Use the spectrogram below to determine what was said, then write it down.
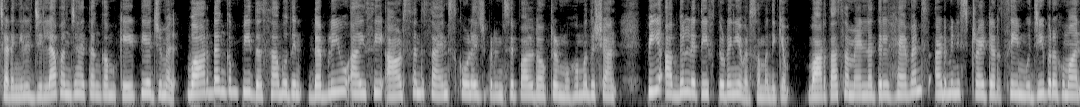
ചടങ്ങിൽ ജില്ലാ പഞ്ചായത്ത് അംഗം കെ ടി അജ്മൽ വാർഡംഗം P Dasabuddin W I C arts and science college principal doctor Muhammad Shan P Abdul Latheef തുടങ്ങിയവർ സംബന്ധിക്കും. വാർത്താ സമ്മേളനത്തിൽ heavens administrator C Mujeeb Rahman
